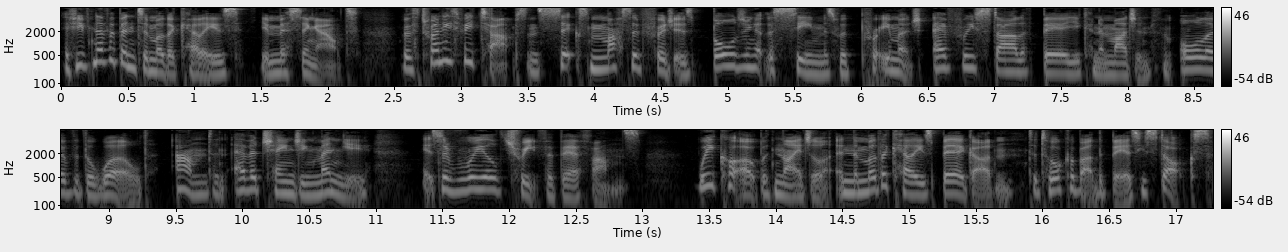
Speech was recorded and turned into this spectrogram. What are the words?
If you've never been to Mother Kelly's, you're missing out. With 23 taps and six massive fridges bulging at the seams with pretty much every style of beer you can imagine from all over the world, and an ever changing menu, it's a real treat for beer fans. We caught up with Nigel in the Mother Kelly's beer garden to talk about the beers he stocks.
